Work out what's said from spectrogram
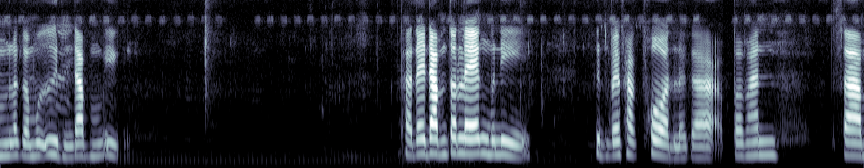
ำแล้วก็มืออื่นดำอีก ถ้าได้ดำตอนแรงมือนี้ขึ้นไปพักผ่อนแล้วก็ ประมาณสาม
